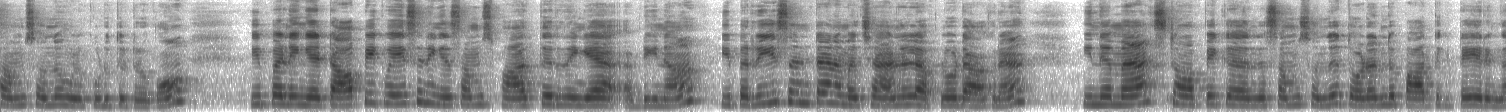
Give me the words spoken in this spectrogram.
சம்ஸ் வந்து உங்களுக்கு கொடுத்துட்ருக்கோம். இப்போ நீங்கள் டாபிக் வைஸ் நீங்கள் சம்ஸ் பார்த்துருந்தீங்க அப்படின்னா இப்போ ரீசெண்டாக நம்ம சேனல் அப்லோட் ஆகிறேன் இந்த மேக்ஸ் டாபிக் அந்த சம்ஸ் வந்து தொடர்ந்து பார்த்துக்கிட்டே இருங்க.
